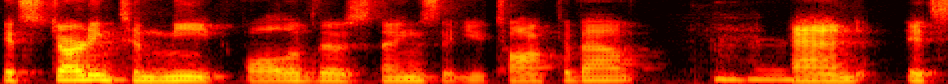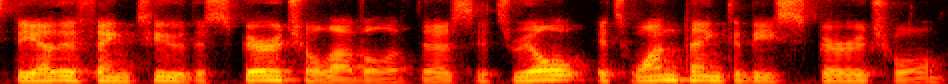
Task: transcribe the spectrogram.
It's starting to meet all of those things that you talked about. Mm-hmm. And it's the other thing too, the spiritual level of this. It's real. It's one thing to be spiritual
